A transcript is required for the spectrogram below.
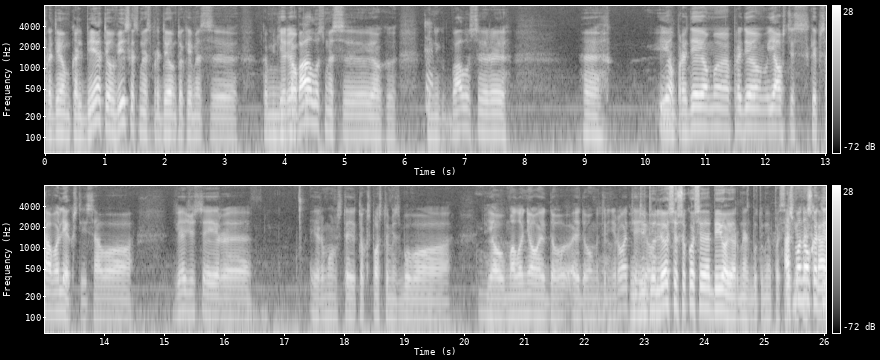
pradėjom kalbėti, jau viskas, mes pradėjom tokie mes Geriau pa- komunikabalus, mes e, jo, Taip. komunikabalus ir... E, Jo, pradėjom, pradėjom jaustis kaip savo lėkštį, savo vėžiuose ir, ir mums tai toks postumis buvo jau maloniau eidav- eidavom jau- Individualiuose šakose abejoju, ar mes būtume pasiekę. Aš manau, kad kažką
